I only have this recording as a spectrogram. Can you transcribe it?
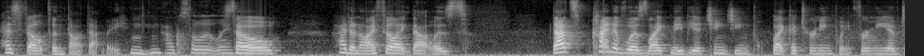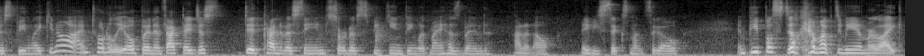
has felt and thought that way. Mm-hmm. Absolutely. So I don't know. I feel like that was that's kind of was like maybe a changing like a turning point for me of just being like, you know what, I'm totally open. In fact, I just did kind of a same sort of speaking thing with my husband, I don't know, maybe 6 months ago. And people still come up to me and are like,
